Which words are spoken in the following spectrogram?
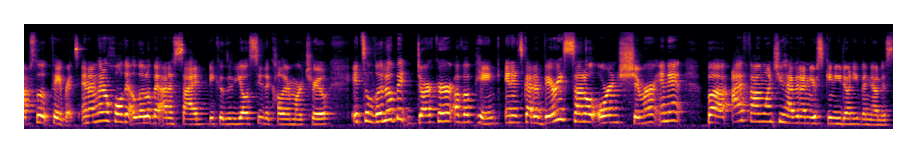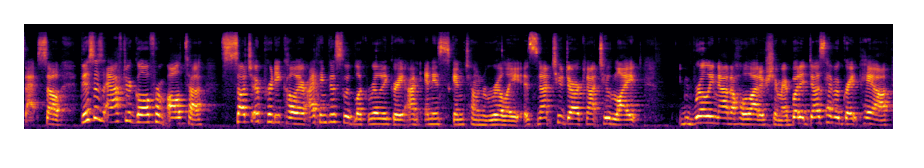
absolute favorites. And I'm going to hold it a little bit on a side because you'll see the color more true. It's a little bit darker of a pink, and it's got a very subtle orange shimmer in it, but I found once you have it on your skin, you don't even notice that. So this is Afterglow from Ulta. Such a pretty color. I think this would look really great on any skin tone, really. It's not too dark, not too light really not a whole lot of shimmer, but it does have a great payoff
